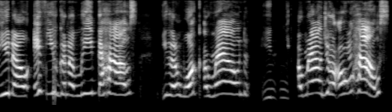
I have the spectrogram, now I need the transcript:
you know, if you're going to leave the house, you're gonna walk around around your own house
